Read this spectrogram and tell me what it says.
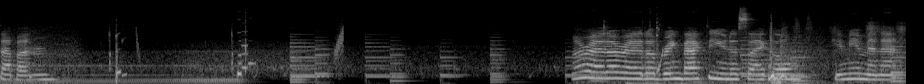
That button. Alright, alright, I'll bring back the unicycle. Give me a minute.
